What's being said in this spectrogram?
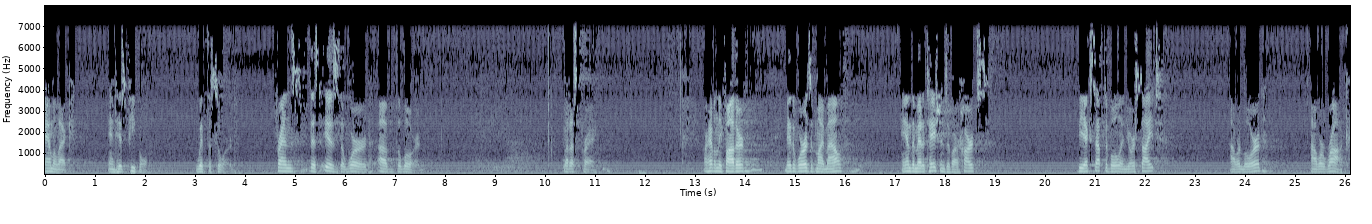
Amalek and his people with the sword. Friends, this is the word of the Lord. Let us pray. Our Heavenly Father, may the words of my mouth and the meditations of our hearts be acceptable in your sight, our Lord, our rock,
